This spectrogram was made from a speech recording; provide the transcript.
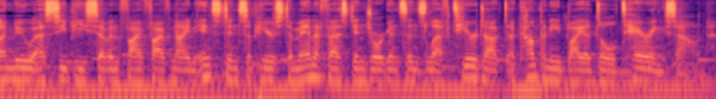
A new SCP-7559 instance appears to manifest in Jorgensen's left tear duct accompanied by a dull tearing sound.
